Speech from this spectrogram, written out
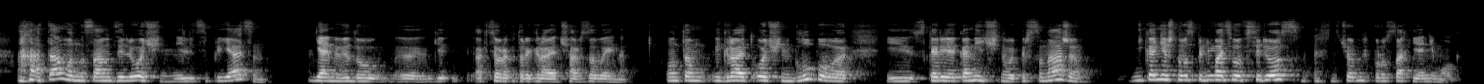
а там он на самом деле очень нелицеприятен. Я имею в виду э, актера, который играет Чарльза Вейна. Он там играет очень глупого и скорее комичного персонажа. И, конечно, воспринимать его всерьез в «Черных парусах» я не мог.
